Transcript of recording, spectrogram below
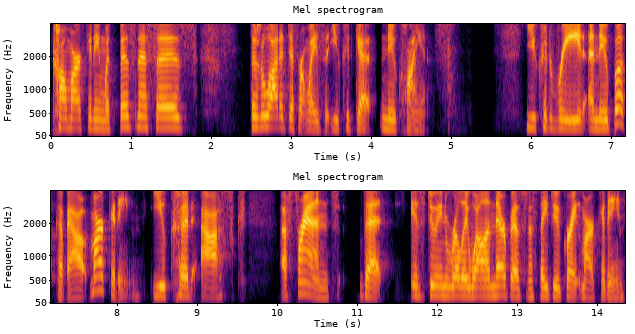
co marketing with businesses. There's a lot of different ways that you could get new clients. You could read a new book about marketing. You could ask a friend that is doing really well in their business. They do great marketing.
